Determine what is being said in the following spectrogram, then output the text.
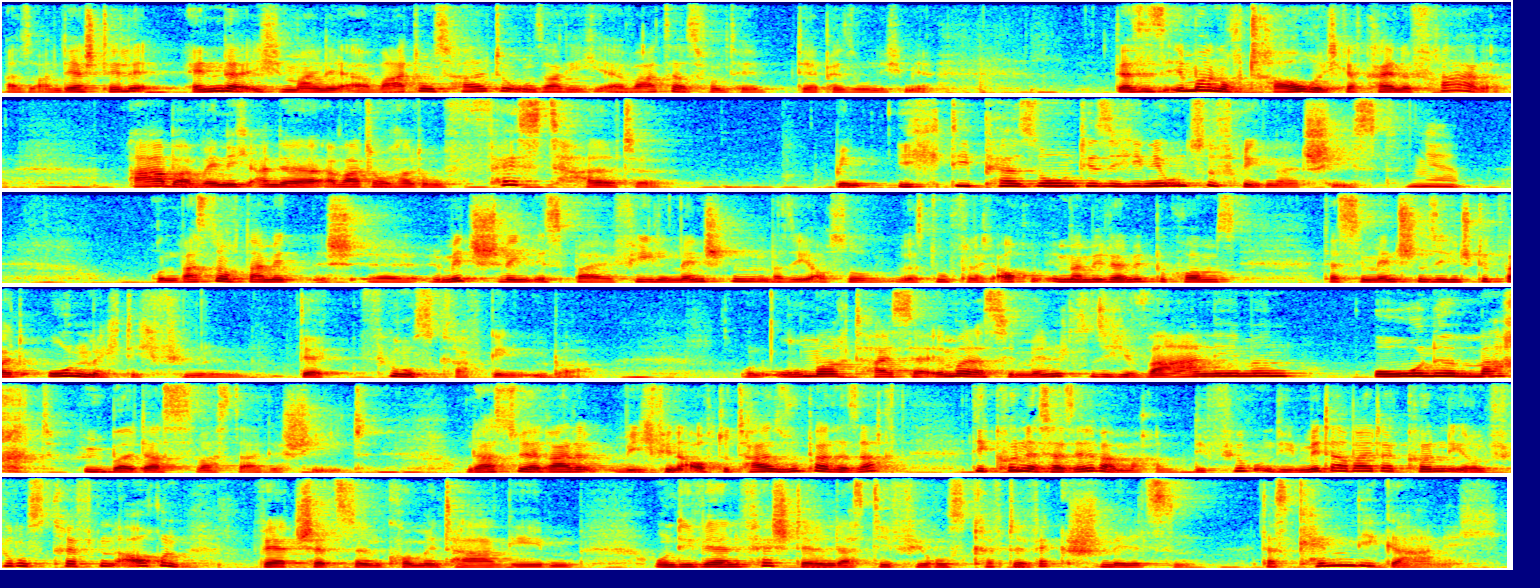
Also an der Stelle ändere ich meine Erwartungshaltung und sage, ich erwarte das von der Person nicht mehr. Das ist immer noch traurig, gar keine Frage. Aber wenn ich an der Erwartungshaltung festhalte, bin ich die Person, die sich in die Unzufriedenheit schießt. Ja. Und was noch damit äh, mitschwingt, ist bei vielen Menschen, was ich auch so, was du vielleicht auch immer wieder mitbekommst, dass die Menschen sich ein Stück weit ohnmächtig fühlen, der Führungskraft gegenüber. Und Ohnmacht heißt ja immer, dass die Menschen sich wahrnehmen ohne Macht über das, was da geschieht. Und da hast du ja gerade, wie ich finde, auch total super gesagt, die können das ja selber machen. Die, Führung, die Mitarbeiter können ihren Führungskräften auch einen wertschätzenden Kommentar geben. Und die werden feststellen, dass die Führungskräfte wegschmilzen. Das kennen die gar nicht.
